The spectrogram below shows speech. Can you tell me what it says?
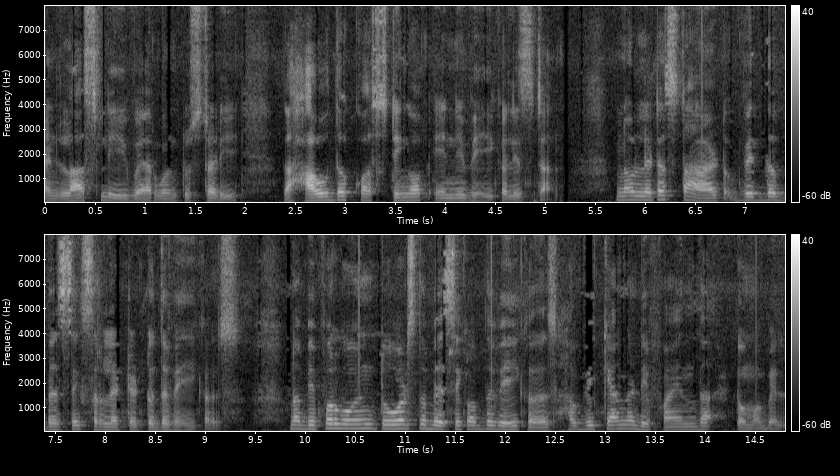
and lastly we are going to study the how the costing of any vehicle is done. Now let us start with the basics related to the vehicles. Now before going towards the basic of the vehicles how we can define the automobile?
